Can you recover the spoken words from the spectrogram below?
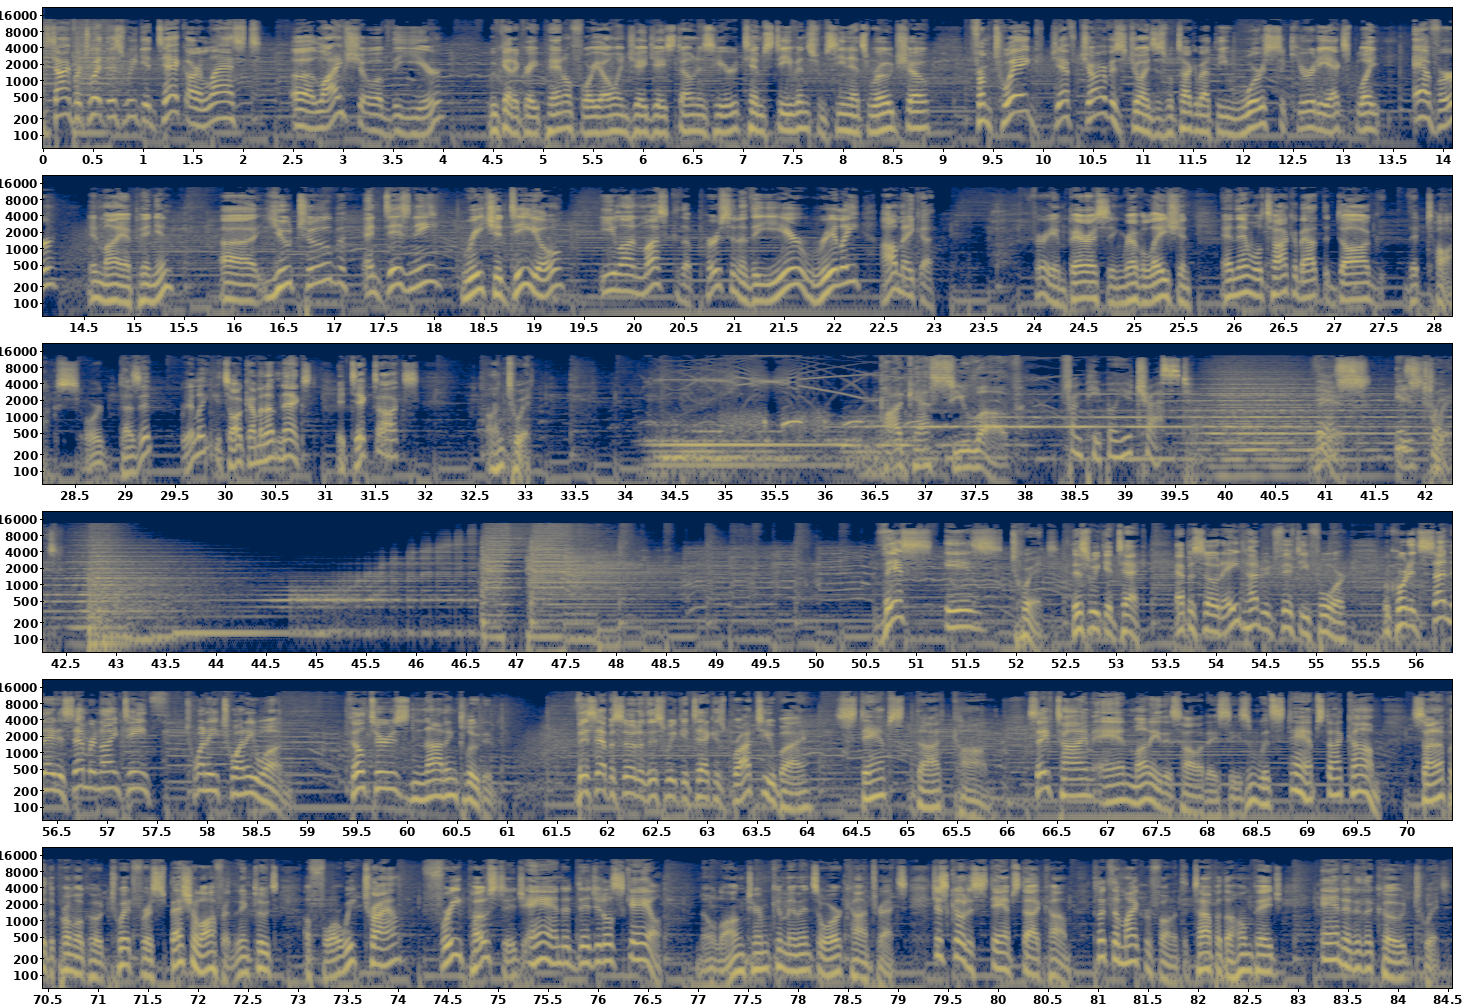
It's time for Twit This Week in Tech, our last uh, live show of the year. We've got a great panel for you. Owen J.J. Stone is here. Tim Stevens from CNET's Roadshow. From Twig, Jeff Jarvis joins us. We'll talk about the worst security exploit ever, in my opinion. Uh, YouTube and Disney reach a deal. Elon Musk, the person of the year. Really? I'll make a very embarrassing revelation. And then we'll talk about the dog that talks. Or does it? Really? It's all coming up next. It TikToks on Twit. Podcasts you love. from people you trust. This is Twit. This is Twit. This Week in Tech, episode 854, recorded Sunday, December 19th, 2021. Filters not included. This episode of This Week in Tech is brought to you by Stamps.com. Save time and money this holiday season with Stamps.com. Sign up with the promo code TWIT for a special offer that includes a four week trial, free postage, and a digital scale. No long term commitments or contracts. Just go to Stamps.com, click the microphone at the top of the homepage, and enter the code TWIT.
